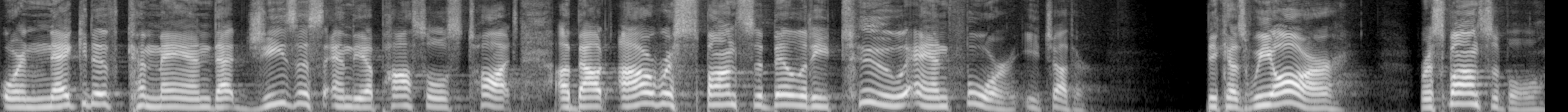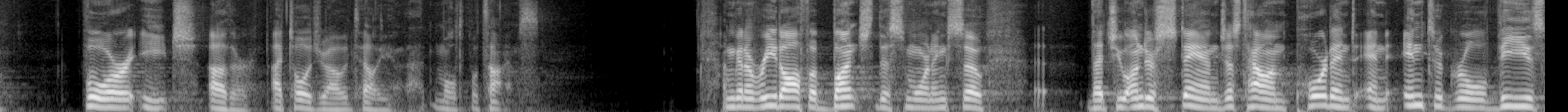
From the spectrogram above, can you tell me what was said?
or negative command that Jesus and the apostles taught about our responsibility to and for each other. Because we are responsible for each other. I told you I would tell you that multiple times. I'm going to read off a bunch this morning, so that you understand just how important and integral these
